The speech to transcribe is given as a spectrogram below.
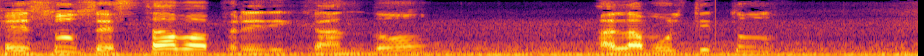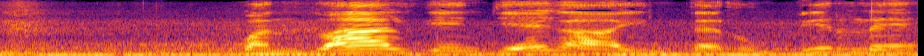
Jesús estaba predicando a la multitud. Cuando alguien llega a interrumpirle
